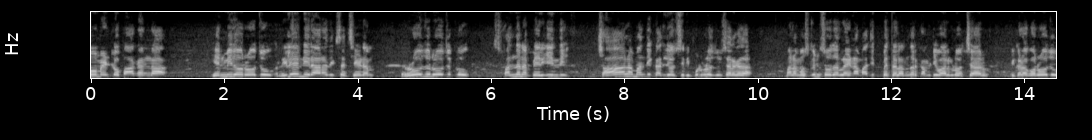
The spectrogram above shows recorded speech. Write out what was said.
మూమెంట్లో భాగంగా ఎనిమిదో రోజు రిలే నిరాహార దీక్ష చేయడం రోజు రోజుకు స్పందన పెరిగింది. చాలా మంది కదిలి వచ్చారు. ఇప్పుడు కూడా చూశారు కదా మన ముస్లిం సోదరులైన మజిద్ పెద్దలు కమిటీ వాళ్ళు కూడా వచ్చారు. ఇక్కడ ఒక రోజు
